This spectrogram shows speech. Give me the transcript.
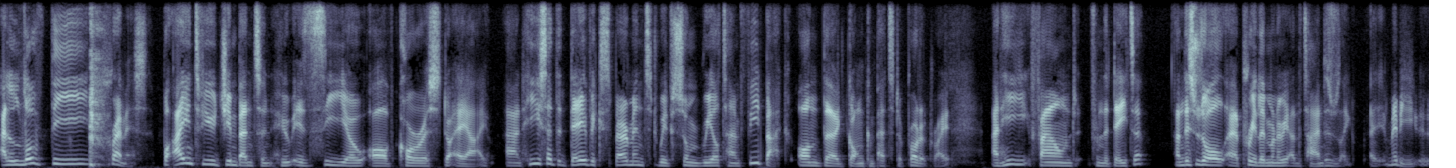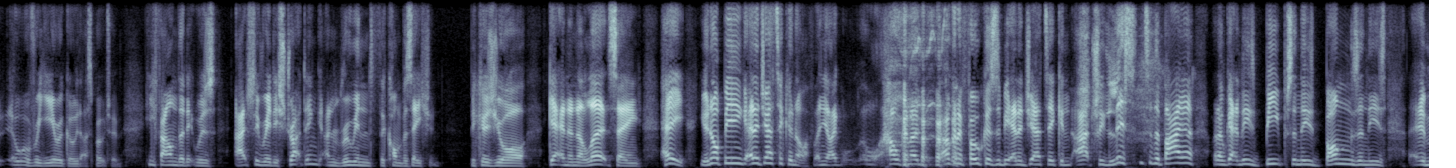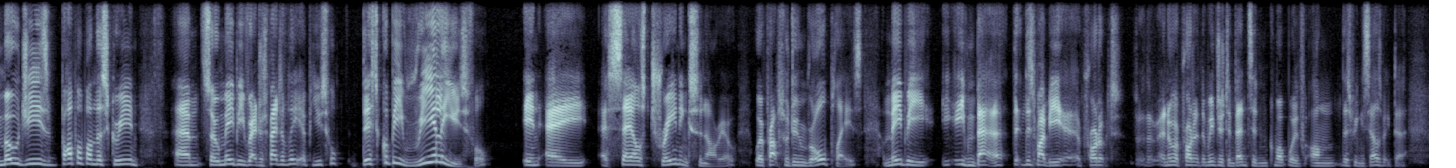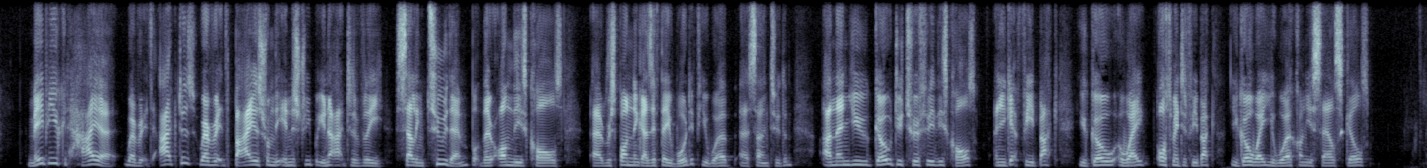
I love the premise, but I interviewed Jim Benton, who is CEO of Chorus.ai, and he said that they've experimented with some real time feedback on the Gong competitor product, right? And he found from the data, and this was all uh, preliminary at the time, this was like uh, maybe over a year ago that I spoke to him, he found that it was actually really distracting and ruined the conversation because you're getting an alert saying, "Hey, you're not being energetic enough," and you're like, well, "How can I? how can I focus and be energetic and actually listen to the buyer when I'm getting these beeps and these bongs and these emojis pop up on the screen?" Um, so maybe retrospectively, it'd be useful. This could be really useful in a a sales training scenario where perhaps we're doing role plays. Maybe even better, this might be a product, another product that we've just invented and come up with on this week in sales, Victor, maybe you could hire whether it's actors, whether it's buyers from the industry, but you're not actively selling to them, but they're on these calls, uh, responding as if they would if you were uh, selling to them. And then you go do two or three of these calls, and you get feedback. You go away, automated feedback. You go away, you work on your sales skills.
